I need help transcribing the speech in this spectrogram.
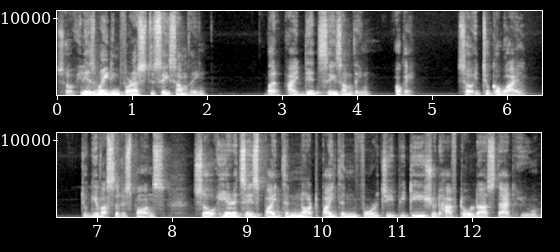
So it is waiting for us to say something, but I did say something. Okay, so it took a while to give us the response. So here it says Python, not Python for GPT should have told us that you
